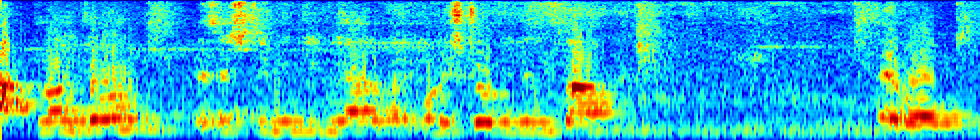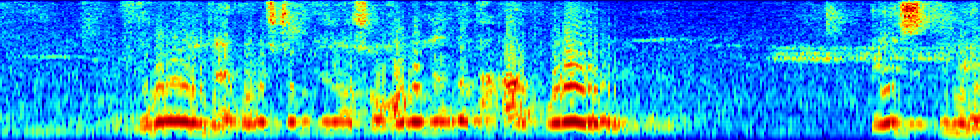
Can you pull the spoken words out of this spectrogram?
আট নয় জন অ্যাসিস্ট্যান্ট ইঞ্জিনিয়ার মানে কনিষ্ঠ অভিযন্তা এবং জুনিয়র ইঞ্জিনিয়ার কনিষ্ঠ অভিযন্তা সহ অভিযন্তা থাকার পরেও এই স্কিমে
